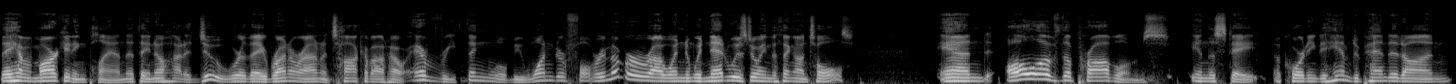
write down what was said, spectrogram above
they have a marketing plan that they know how to do where they run around and talk about how everything will be wonderful. Remember uh, when, when Ned was doing the thing on tolls? And all of the problems in the state, according to him, depended on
